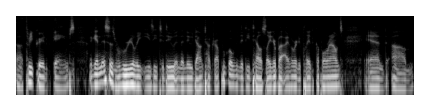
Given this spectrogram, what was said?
Uh, three creative games. Again, this is really easy to do in the new downtown drop. We'll go over the details later, but I've already played a couple rounds, and um,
